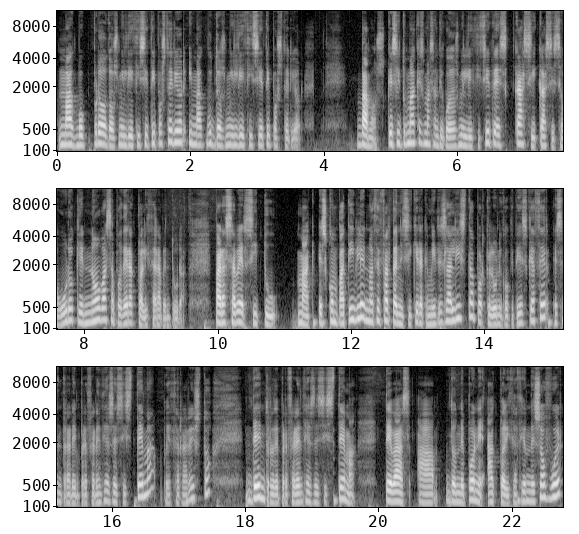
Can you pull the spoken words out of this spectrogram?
MacBook Pro 2017 y posterior y MacBook 2017 y posterior. Vamos, que si tu Mac es más antiguo de 2017 es casi, casi seguro que no vas a poder actualizar Aventura. Para saber si tu Mac es compatible, no hace falta ni siquiera que mires la lista porque lo único que tienes que hacer es entrar en preferencias de sistema, voy a cerrar esto, dentro de preferencias de sistema te vas a donde pone actualización de software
